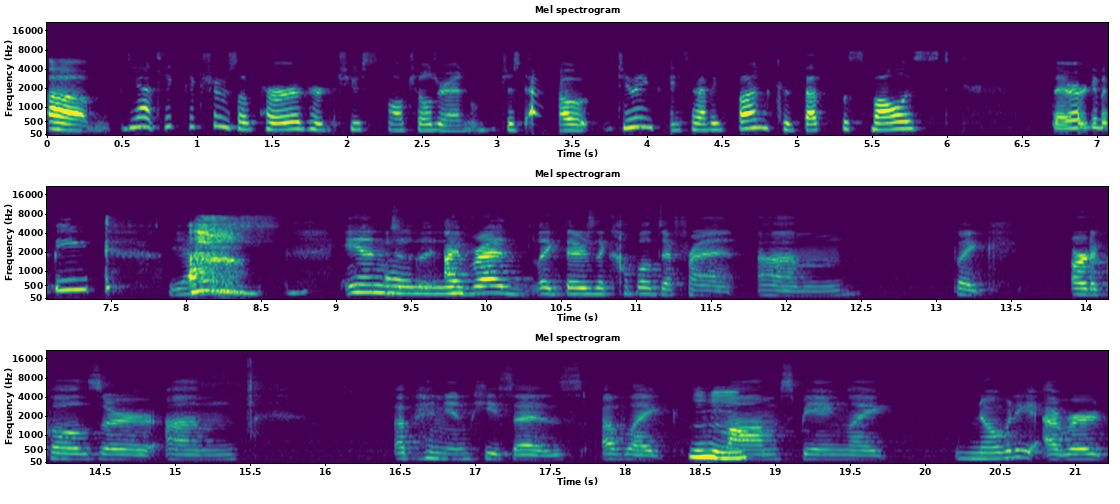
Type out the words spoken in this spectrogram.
um, yeah, take pictures of her and her two small children just out doing things and having fun because that's the smallest they're gonna be. Yeah. And And- I've read like there's a couple different um like articles or um opinion pieces of like Mhm. moms being like nobody ever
